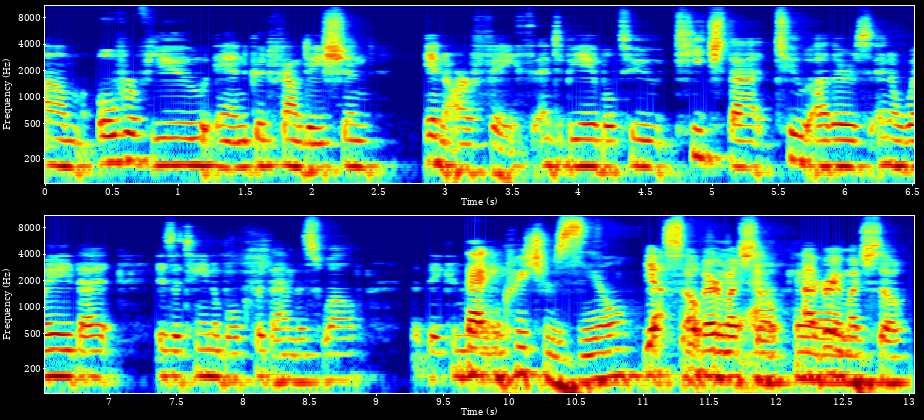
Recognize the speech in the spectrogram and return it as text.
um, overview and good foundation in our faith, and to be able to teach that to others in a way that is attainable for them as well. That they can that really... increase your zeal. Yes, oh, very much so. Uh, very much so.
